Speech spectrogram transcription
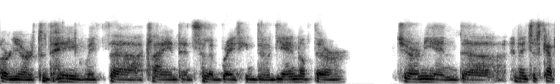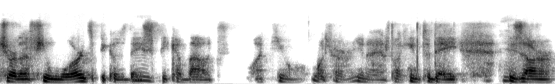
earlier today with a client and celebrating the, the end of their journey and uh, and i just captured a few words because they mm. speak about what you what you're you know are talking today. Yeah. These are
